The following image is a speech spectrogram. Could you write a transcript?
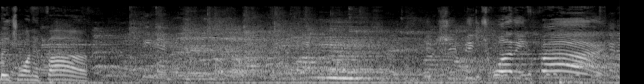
be 25. It should be 25.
